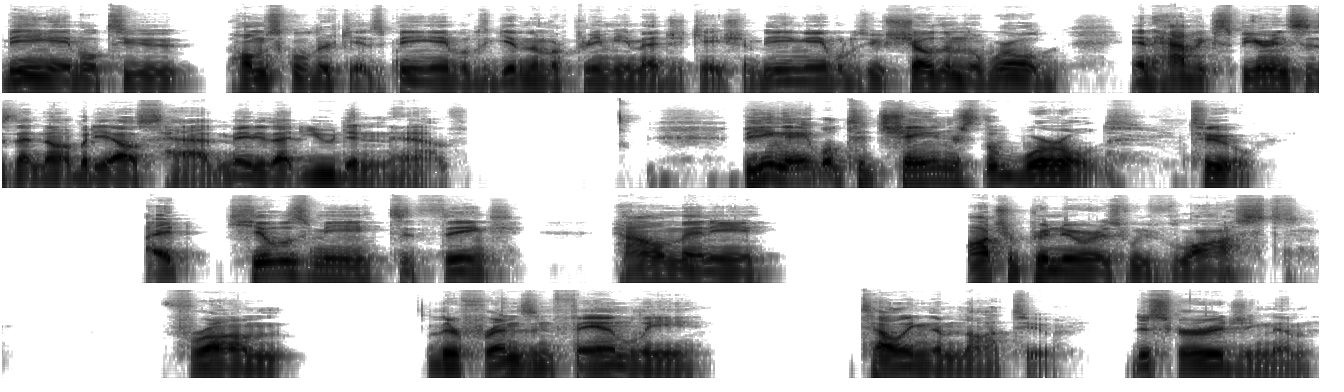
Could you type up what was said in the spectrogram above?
being able to homeschool their kids, being able to give them a premium education, being able to show them the world and have experiences that nobody else had, maybe that you didn't have. Being able to change the world too. It kills me to think how many entrepreneurs we've lost from their friends and family telling them not to, discouraging them,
